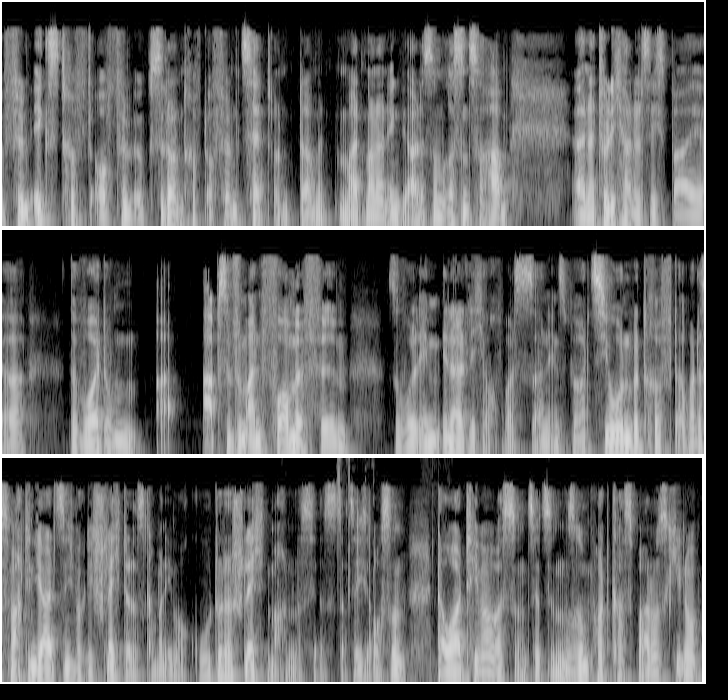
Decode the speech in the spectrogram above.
Film X trifft auf Film Y, trifft auf Film Z und damit meint man dann irgendwie alles umrissen zu haben. Äh, natürlich handelt es sich bei äh, The Void um äh, absolut um einen Formelfilm, sowohl eben inhaltlich auch was seine Inspiration betrifft, aber das macht ihn ja jetzt nicht wirklich schlechter. Das kann man eben auch gut oder schlecht machen. Das ist tatsächlich auch so ein Dauerthema, was uns jetzt in unserem Podcast Bados Kino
